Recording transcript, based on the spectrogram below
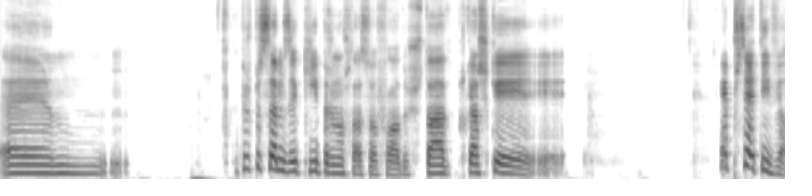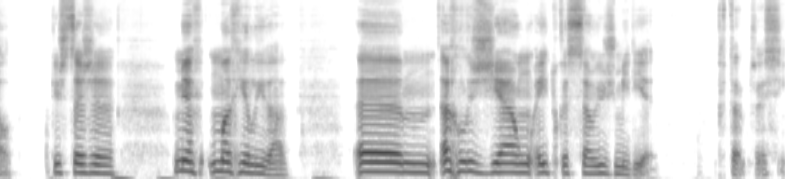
Um, depois passamos aqui para não estar só a falar do Estado, porque acho que é, é, é perceptível que isto seja uma, uma realidade. Um, a religião, a educação e os mídias. Portanto, é assim,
